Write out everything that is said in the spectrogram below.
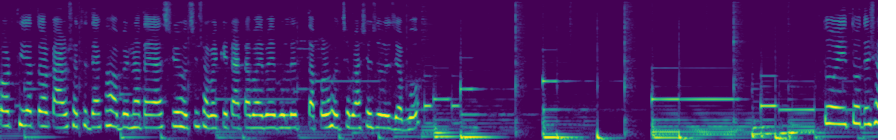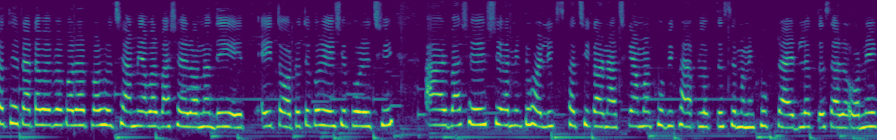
পর থেকে তো আর কারোর সাথে দেখা হবে না। তাই আজকে হচ্ছে সবাইকে টাটা বাই বাই বলে তারপর হচ্ছে বাসায় চলে যাব। এই তো ওদের সাথে টাটা বাই বাই করার পর হচ্ছে আমি আবার বাসায় রওনা দিই। এই- এই তো অটোতে করে এসে পড়েছি। আর বাসায় এসে আমি একটু হরলিক্স খাচ্ছি কারণ আজকে আমার খুবই খারাপ লাগতেছে মানে খুব টায়ার্ড লাগতেছে আর অনেক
